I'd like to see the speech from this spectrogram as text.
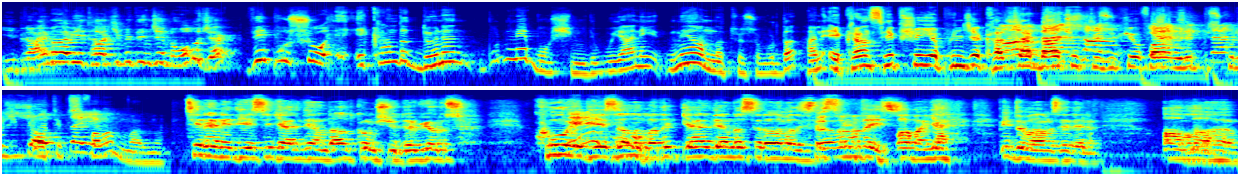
İbrahim abiyi takip edince ne olacak? Ve bu şu e- ekranda dönen bu ne bu şimdi? Bu yani ne anlatıyorsun burada? Hani ekranception yapınca kalpler Abi daha ben çok şu an gözüküyor falan öyle gerçekten psikolojik bir altyapısı şoktayım. falan mı var bunun? Tren hediyesi geldiği anda alt komşuyu dövüyoruz. Kuğu hediyesi alamadık. Geldiği anda sıralamadayız. Sıralamadayız. Baba gel. Bir duamızı edelim. Allah'ım.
